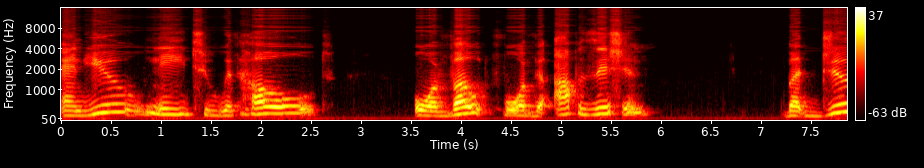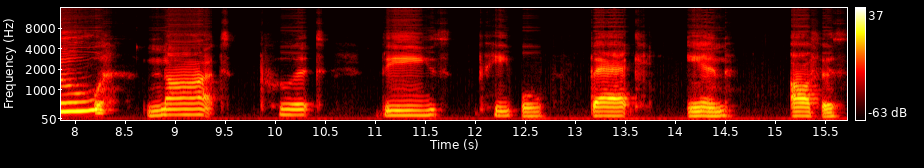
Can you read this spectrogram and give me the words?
And you need to withhold or vote for the opposition, but do not put these people back in office,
